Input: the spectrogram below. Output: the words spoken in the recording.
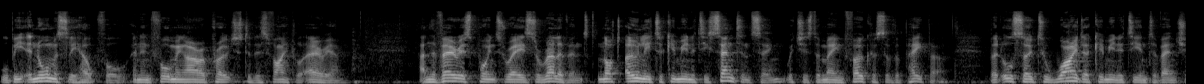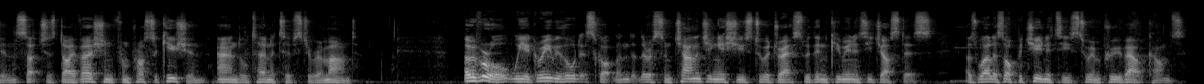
will be enormously helpful in informing our approach to this vital area. And the various points raised are relevant not only to community sentencing, which is the main focus of the paper, but also to wider community interventions such as diversion from prosecution and alternatives to remand. Overall, we agree with Audit Scotland that there are some challenging issues to address within community justice, as well as opportunities to improve outcomes.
